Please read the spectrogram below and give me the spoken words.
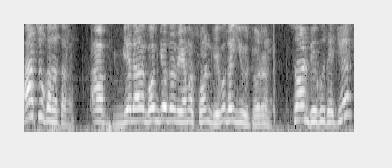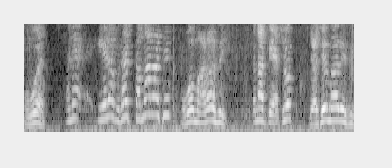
આ શું કરો તમે? આ બે દાડા ગોમ ગયો હતો એમાં સોન ભેગું થઈ ગયું ધોરણ. સોન ભેગું થઈ ગયું એમ? અને એના બધા તમારા છે? ઓવે મારા છે. અને આ ભેંસો? કેશે મારી છે.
